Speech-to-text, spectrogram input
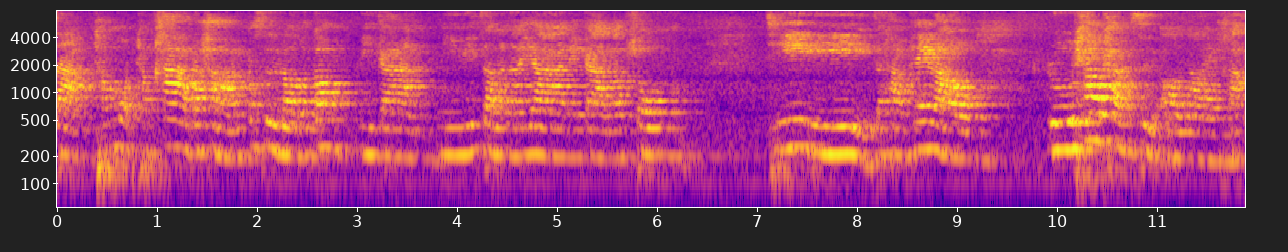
จากทั้งหมดทั้งค่าบนะคะก็คือเราก็ต้องมีการมีวิจารณญาณในการรับชม ที่ดีจะทำให้เรารู้เท่าทันสื่อออนไลน์ค่ะ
